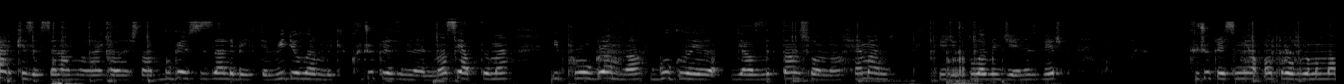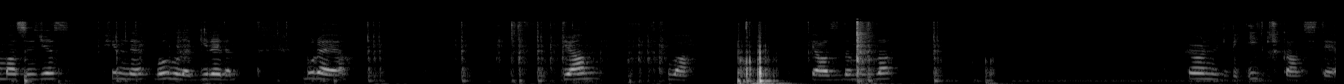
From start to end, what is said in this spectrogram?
Herkese selamlar arkadaşlar. Bugün sizlerle birlikte videolarımdaki küçük resimleri nasıl yaptığımı bir programla Google'a yazdıktan sonra hemen bulabileceğiniz bir küçük resim yapma programından bahsedeceğiz. Şimdi Google'a girelim. Buraya Canva yazdığımızda gördüğünüz gibi ilk çıkan siteye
